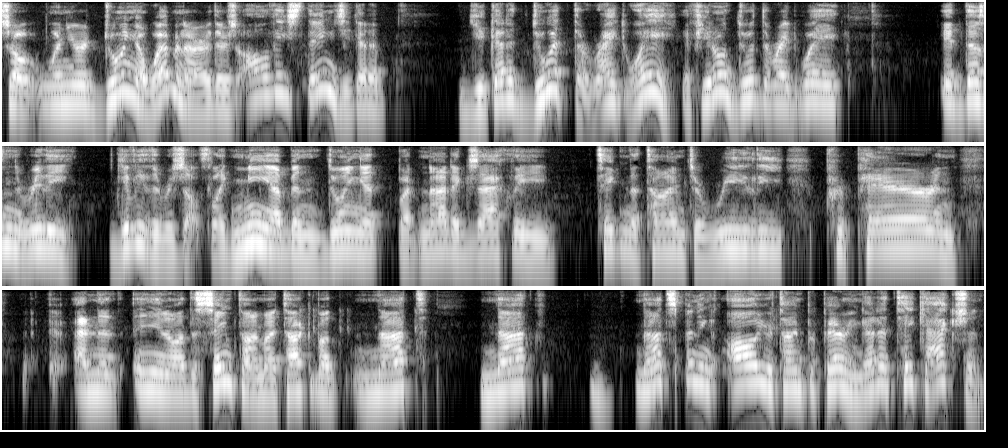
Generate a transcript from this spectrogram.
so when you're doing a webinar there's all these things. You gotta you gotta do it the right way. If you don't do it the right way it doesn't really give you the results. Like me I've been doing it but not exactly taking the time to really prepare and and then and, you know at the same time I talk about not not not spending all your time preparing. You got to take action.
